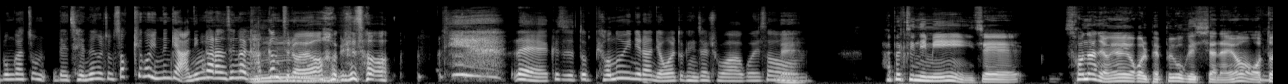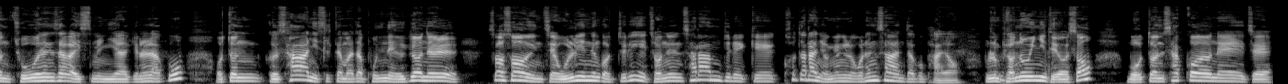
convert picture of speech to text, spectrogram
뭔가 좀 내 재능을 좀 썩히고 있는 게 아닌가라는 생각이 가끔 음. 들어요. 그래서 네, 그래서 또 변호인이라는 영화를 또 굉장히 좋아하고 해서 네. 하펙트님이 이제 선한 영향력을 베풀고 계시잖아요. 어떤 좋은 행사가 있으면 이야기를 하고 어떤 그 사안이 있을 때마다 본인의 의견을 써서 이제 올리는 것들이 저는 사람들에게 커다란 영향력을 행사한다고 봐요. 물론 그렇죠. 변호인이 되어서 뭐 어떤 사건에 이제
